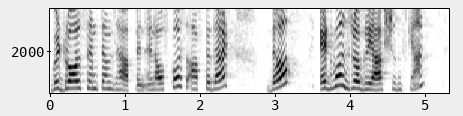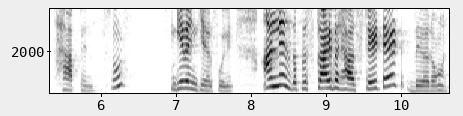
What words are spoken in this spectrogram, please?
withdrawal symptoms happen and of course, after that the adverse drug reactions can happen. So, given carefully unless the prescriber has stated thereon.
